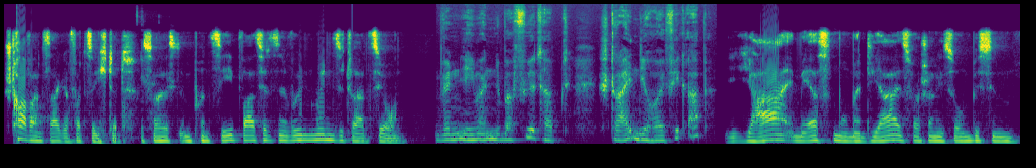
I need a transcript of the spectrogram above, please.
Strafanzeige Anlage verzichtet. Das heißt, im Prinzip war es jetzt eine Win-Win-Situation. Wenn ihr jemanden überführt habt, streiten die häufig ab? Ja, im ersten Moment ja, ist wahrscheinlich so ein bisschen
